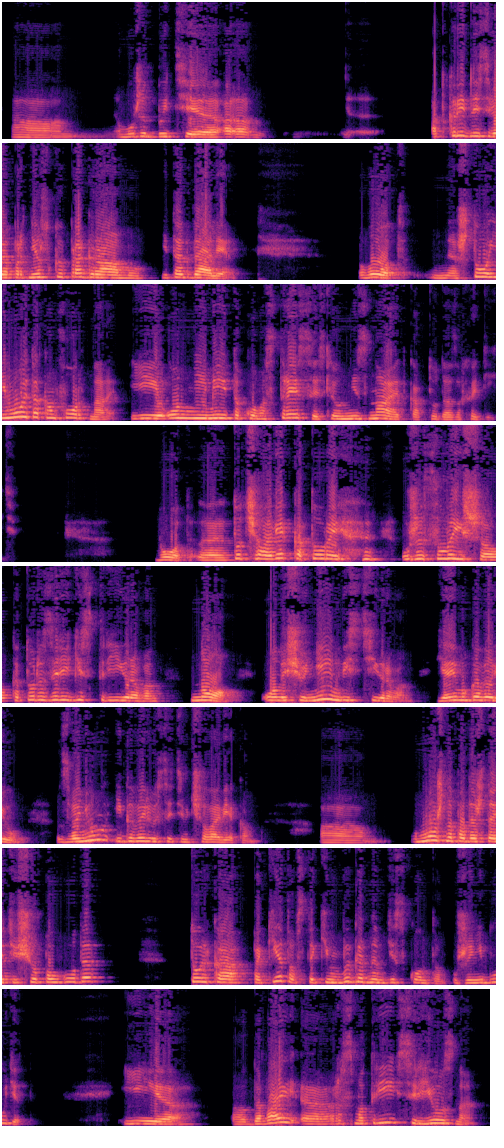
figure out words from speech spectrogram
может быть, э, открыть для себя партнерскую программу и так далее. Вот, что ему это комфортно, и он не имеет такого стресса, если он не знает, как туда заходить. Вот. Э, тот человек, который уже слышал, который зарегистрирован, но он еще не инвестирован, я ему говорю, звоню и говорю с этим человеком, «А, можно подождать еще полгода, только пакетов с таким выгодным дисконтом уже не будет. И давай э, рассмотри серьезно.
